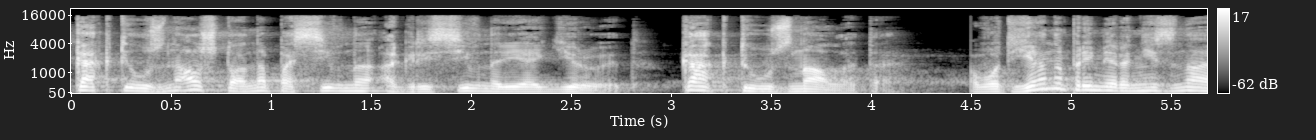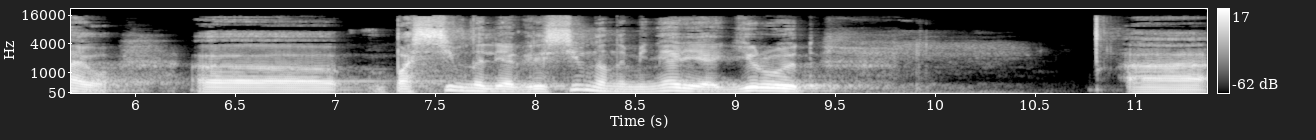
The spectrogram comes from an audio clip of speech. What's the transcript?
как ты узнал, что она пассивно-агрессивно реагирует? Как ты узнал это? Вот я, например, не знаю, э, пассивно или агрессивно на меня реагирует э,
